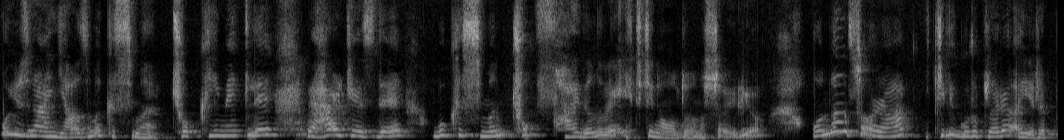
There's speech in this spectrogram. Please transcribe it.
O yüzden yazma kısmı çok kıymetli ve herkes de bu kısmın çok faydalı ve etkin olduğunu söylüyor. Ondan sonra ikili gruplara ayırıp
